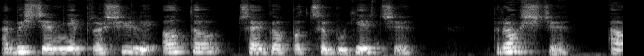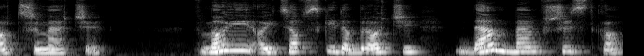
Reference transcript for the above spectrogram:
abyście mnie prosili o to, czego potrzebujecie. Proście, a otrzymacie. W mojej ojcowskiej dobroci dam Wam wszystko,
